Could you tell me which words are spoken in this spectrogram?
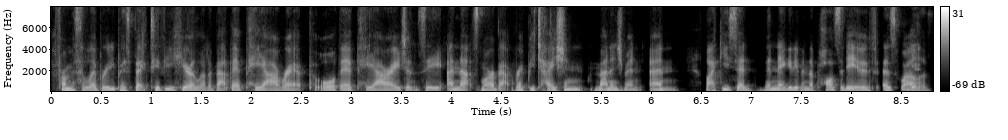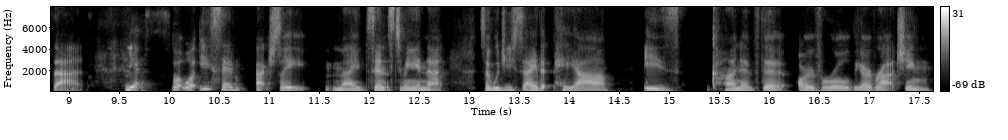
from a celebrity perspective, you hear a lot about their PR rep or their PR agency, and that's more about reputation management and, like you said, the negative and the positive as well yes. of that. Yes. But what you said actually made sense to me in that. So, would you say that PR is kind of the overall, the overarching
